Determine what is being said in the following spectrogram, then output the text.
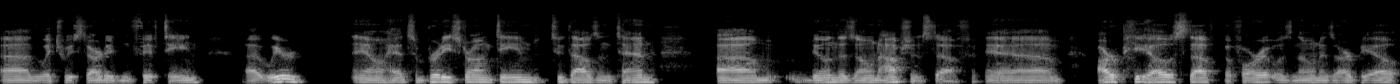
uh, which we started in 15. Uh, we were, you know, had some pretty strong teams, 2010 um, doing the zone option stuff. Um, RPO stuff before it was known as RPO.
